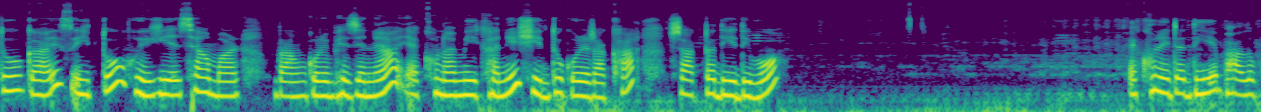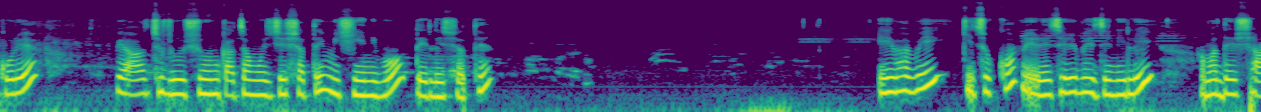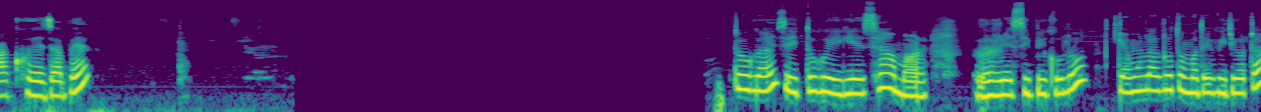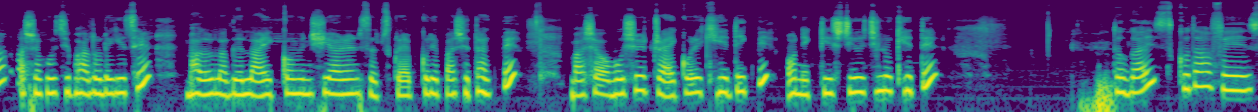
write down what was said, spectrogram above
তো গাইস এই তো হয়ে গিয়েছে আমার ব্রাউন করে ভেজে নেওয়া এখন আমি এখানে সিদ্ধ করে রাখা শাকটা দিয়ে দিব। এখন এটা দিয়ে ভালো করে পেঁয়াজ, রসুন, কাঁচামরিচের সাথে মিশিয়ে নিব তেলের সাথে। এইভাবেই কিছুক্ষণ নেড়ে ছেড়ে ভেজে নিলেই আমাদের শাক হয়ে যাবে। তো গাইজ এই তো হয়ে গিয়েছে আমার রেসিপিগুলো কেমন লাগল তোমাদের ভিডিওটা আশা করছি ভালো লেগেছে। ভালো লাগলে like comment share and subscribe করে পাশে থাকবে। বাসা অবশ্যই ট্রাই করে খেয়ে দেখবে। অনেক টেস্টি হয়েছিল খেতে। তো গাইজ খুদা হাফেজ।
